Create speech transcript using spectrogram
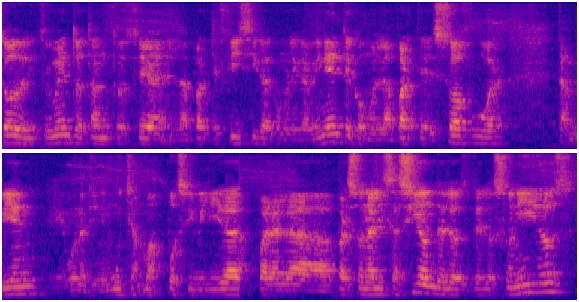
todo el instrumento, tanto sea en la parte física como en el gabinete, como en la parte de software también. Eh, bueno, tiene muchas más posibilidades para la personalización de los, de los sonidos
